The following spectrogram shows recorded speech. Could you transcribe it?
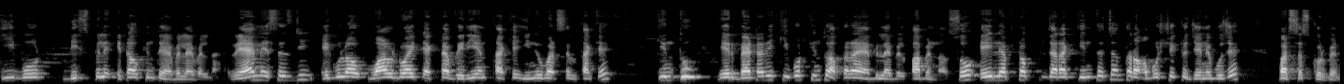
কিবোর্ড ডিসপ্লে এটাও কিন্তু অ্যাভেলেবেল না। র্যাম এসএসডি এগুলো ওয়ার্ল্ড ওয়াইড একটা ভেরিয়েন্ট থাকে ইউনিভার্সাল থাকে। কিন্তু এর ব্যাটারি কিবোর্ড কিন্তু আপনারা অ্যাভেলেবেল পাবেন না। সো এই ল্যাপটপ যারা কিনতে চান, তারা অবশ্যই একটু জেনে বুঝে পারচেস করবেন।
